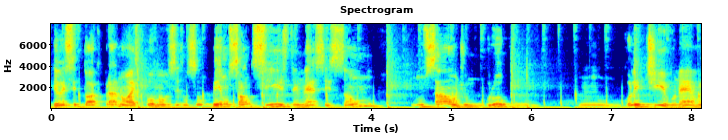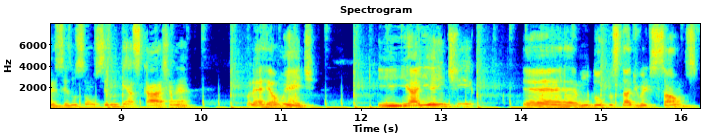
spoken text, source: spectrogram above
deu esse toque para nós. Pô, mas vocês não são bem um sound system, né? Vocês são um sound, um grupo, um, um coletivo, né? Mas vocês não são, vocês não têm as caixas, né? Eu falei, é, realmente. E, e aí a gente é, mudou para Cidade Verde Sounds,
